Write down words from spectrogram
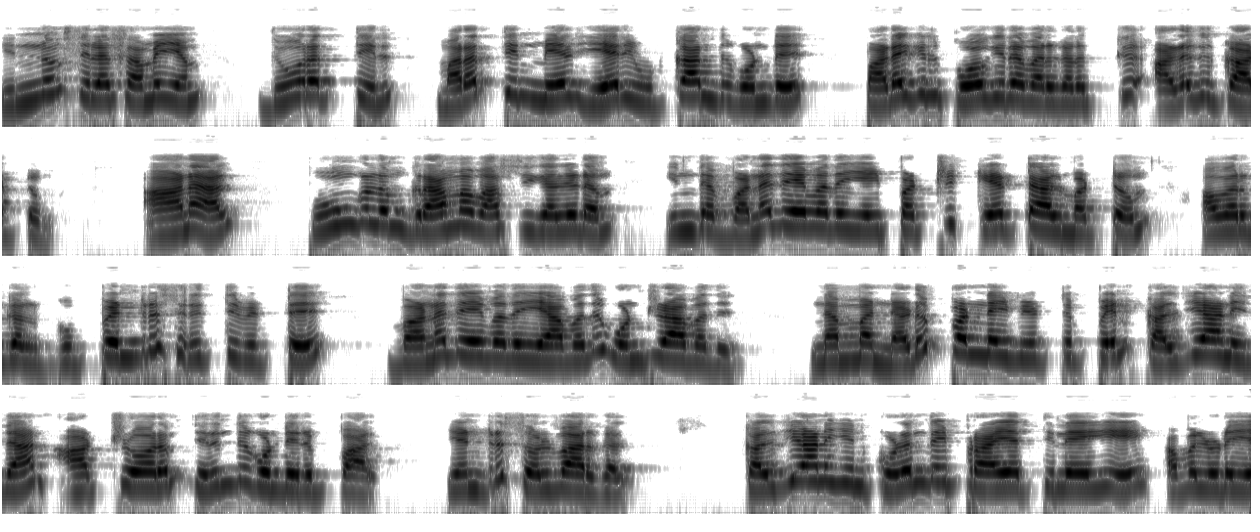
இன்னும் சில சமயம் தூரத்தில் மரத்தின் மேல் ஏறி உட்கார்ந்து கொண்டு படகில் போகிறவர்களுக்கு அழகு காட்டும். ஆனால் பூங்குளம் கிராமவாசிகளிடம் இந்த வனதேவதையை பற்றி கேட்டால் மட்டும் அவர்கள் குப்பென்று சிரித்துவிட்டு வனதேவதையாவது ஒன்றாவது நம்ம நடுப்பண்ணை வீட்டு பெண் கல்யாணிதான் ஆற்றோரம் திரிந்து கொண்டிருப்பாள் என்று சொல்வார்கள். கல்யாணியின் குழந்தை பிராயத்திலேயே அவளுடைய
